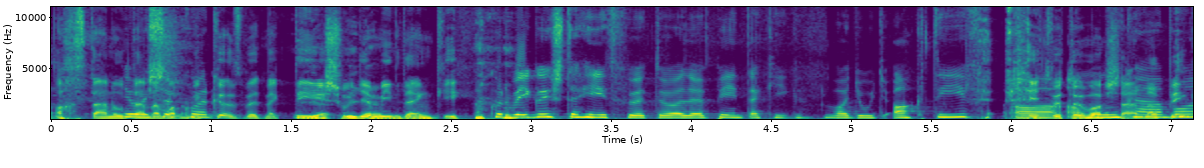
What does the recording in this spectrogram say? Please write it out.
aztán utána Jó, valami akkor... közben, meg ti igen, is, ugye igen, mindenki. Igen. Akkor végül is te hétfőtől péntekig vagy úgy aktív a, hétfőtől a munkában.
